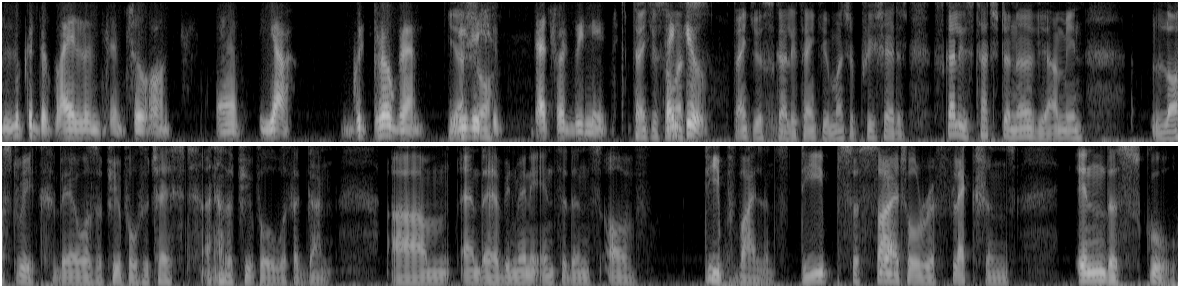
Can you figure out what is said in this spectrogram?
Look at the violence and so on. Uh, yeah, good program. Yeah, Leadership. Sure. That's what we need. Thank you so Thank much. You. Thank you, Scully. Thank you. Much appreciated. Scully's touched a nerve here. I mean, last week there was a pupil who chased another pupil with a gun. Um, and there have been many incidents of deep violence, deep societal yeah. reflections in the school.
